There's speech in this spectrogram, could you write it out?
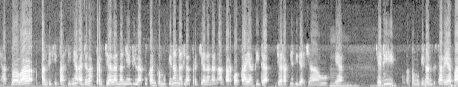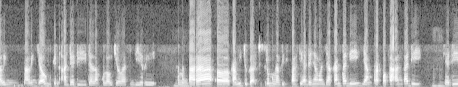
melihat bahwa antisipasinya adalah perjalanan yang dilakukan kemungkinan adalah perjalanan antar kota yang tidak jaraknya tidak jauh hmm. ya. Jadi kemungkinan besar ya paling paling jauh mungkin ada di dalam Pulau Jawa sendiri. Sementara uh, kami juga justru mengantisipasi adanya lonjakan tadi yang perkotaan tadi. Mm-hmm. Jadi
